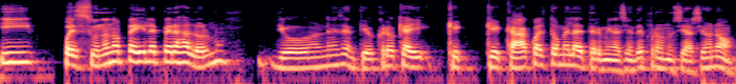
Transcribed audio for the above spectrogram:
y pues uno no pedirle peras al olmo. Yo en ese sentido creo que hay que, que cada cual tome la determinación de pronunciarse o no.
